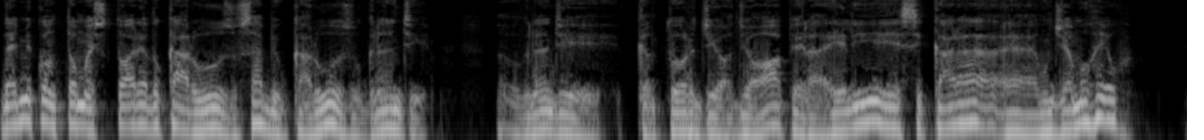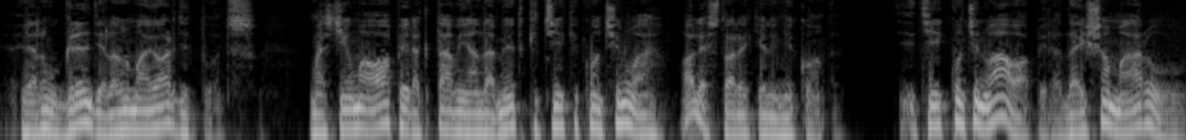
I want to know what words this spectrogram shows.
Daí me contou uma história do Caruso, sabe o Caruso, o grande, o grande cantor de, de ópera. Ele, esse cara, é, um dia morreu. Era um grande, era o maior de todos. Mas tinha uma ópera que estava em andamento que tinha que continuar. Olha a história que ele me conta. Tinha que continuar a ópera. Daí chamaram o,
